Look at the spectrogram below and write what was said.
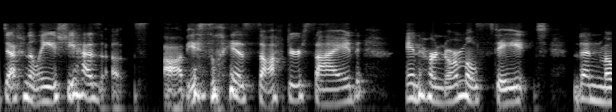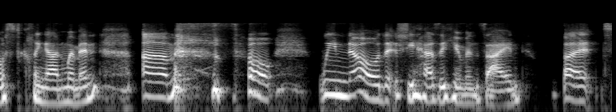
definitely, she has a, obviously a softer side in her normal state than most Klingon women. Um, so we know that she has a human side, but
